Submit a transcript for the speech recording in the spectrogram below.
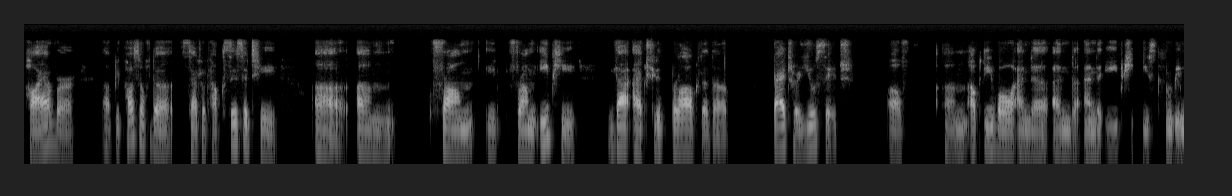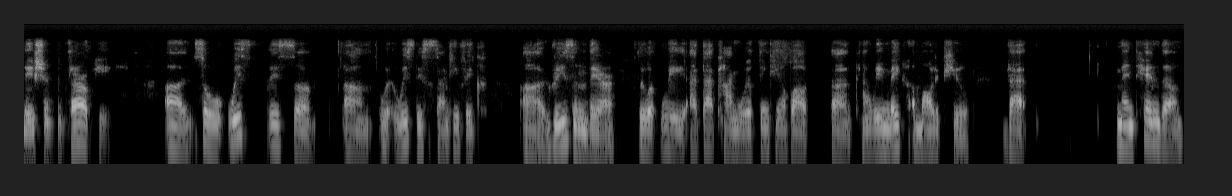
However, uh, because of the cytotoxicity uh, um, from from EP, that actually blocked the better usage of um, Opdivo and uh, and and EP's combination therapy. Uh, so with this uh, um, with this scientific uh, reason there, we were, we at that time we were thinking about uh, can we make a molecule that maintain the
